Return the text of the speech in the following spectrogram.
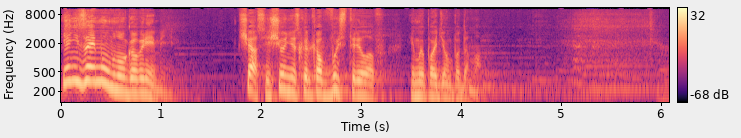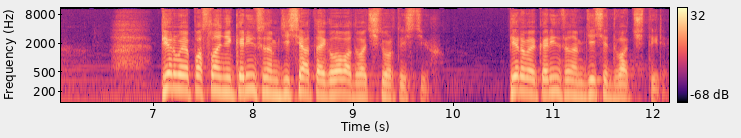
Я не займу много времени. Сейчас еще несколько выстрелов, и мы пойдем по домам. Первое послание Коринфянам, 10 глава, 24 стих. 1 Коринфянам 10, 24.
